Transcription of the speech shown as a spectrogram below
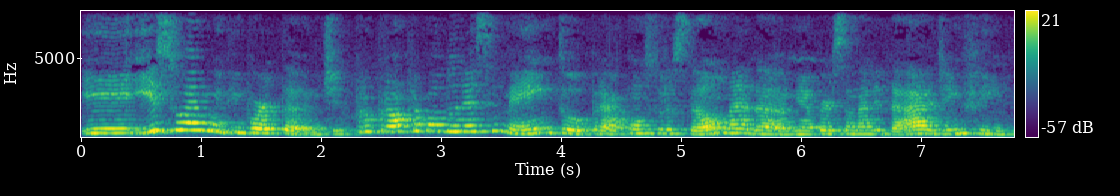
E isso é muito importante para o próprio amadurecimento, para a construção né, da minha personalidade, enfim.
